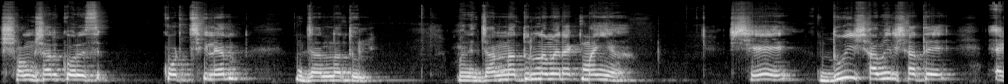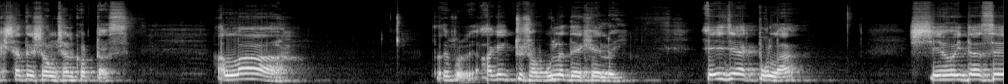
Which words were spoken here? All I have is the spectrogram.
সংসার করে করছিলেন জান্নাতুল। মানে জান্নাতুল নামের এক মাইয়া, সে দুই স্বামীর সাথে একসাথে সংসার করতাস। আল্লাহ! তারপরে আগে একটু সবগুলো দেখে এলোই এই যে এক পোলা, সে হইতাছে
